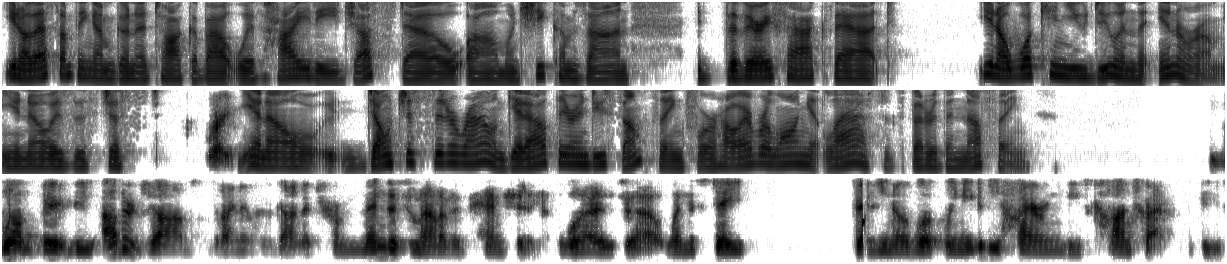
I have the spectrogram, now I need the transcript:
you know, that's something I'm going to talk about with Heidi Justo um, when she comes on. The very fact that, you know, what can you do in the interim? You know, is this just, right. you know, don't just sit around, get out there and do something for however long it lasts. It's better than nothing. Well, other jobs that I know have gotten a tremendous amount of attention was uh, when the state said, you know, look, we need to be hiring these contract, these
